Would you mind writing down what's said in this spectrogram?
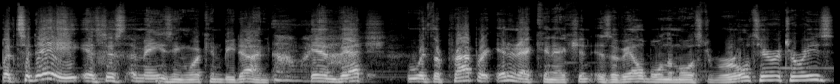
But today, it's just amazing what can be done. Oh and that, with the proper internet connection, is available in the most rural territories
